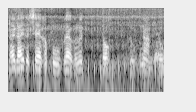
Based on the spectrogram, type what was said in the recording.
ได้ๆก็แช่ขปูกแล้วก็เลยตกสูบน้ำตก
